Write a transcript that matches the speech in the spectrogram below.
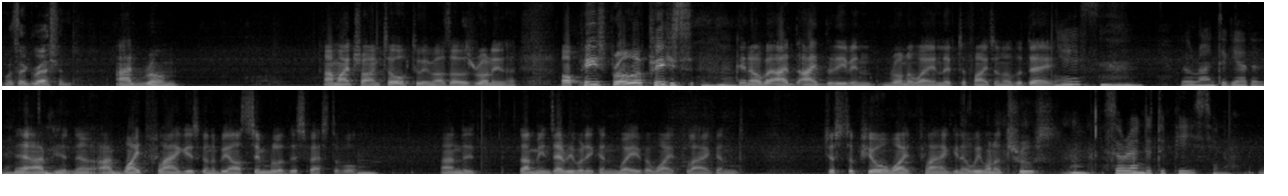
with aggression? I'd run. I might try and talk to him as I was running. Oh, peace, brother, peace. You know, but I'd, I'd believe in run away and live to fight another day. Yes, we'll run together then. Yeah, I, you know, our white flag is going to be our symbol at this festival, and it, that means everybody can wave a white flag and just a pure white flag. You know, we want a truce. Mm, Surrender to peace, you know.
